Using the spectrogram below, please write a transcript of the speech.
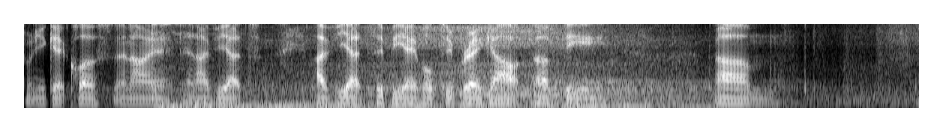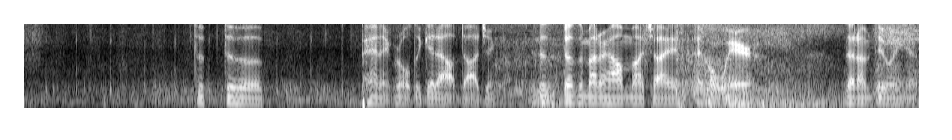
When you get close and I and I've yet I've yet to be able to break out of the um the the panic roll to get out dodging. It doesn't doesn't matter how much I am aware that I'm doing it.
